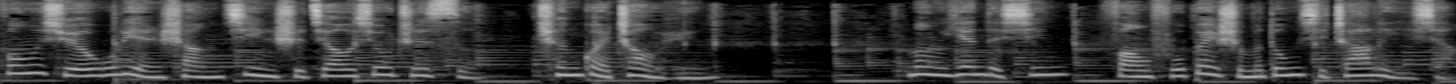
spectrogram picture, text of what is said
风雪舞脸上尽是娇羞之色，嗔怪赵云。梦烟的心仿佛被什么东西扎了一下，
